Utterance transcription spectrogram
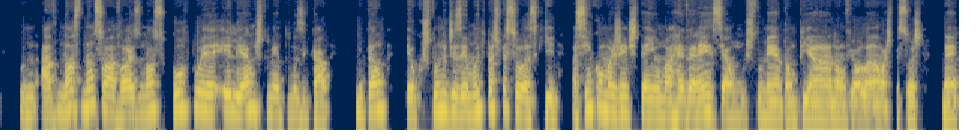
A, nós, não só a voz, o nosso corpo é, ele é um instrumento musical. Então, eu costumo dizer muito para as pessoas que, assim como a gente tem uma reverência a um instrumento, a um piano, a um violão, as pessoas né,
